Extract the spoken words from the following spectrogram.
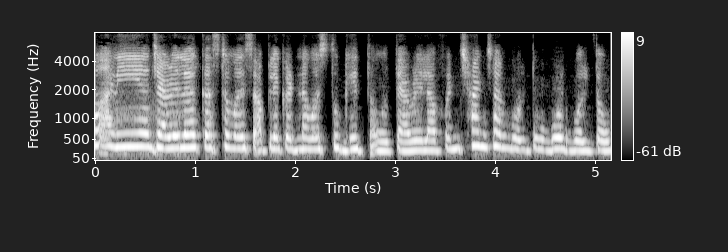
आणि ज्यावेळेला कस्टमर्स आपल्याकडनं वस्तू घेतो, त्यावेळेला आपण छान-छान बोलतो, गोड बोलतो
